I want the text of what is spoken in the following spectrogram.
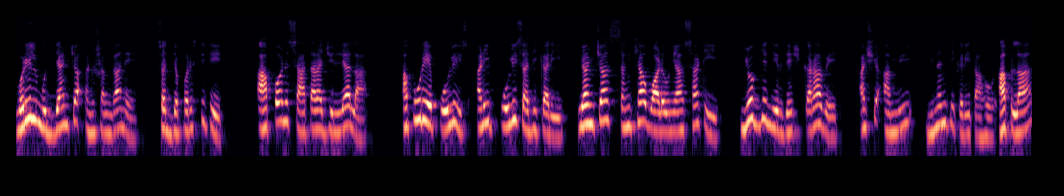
वरील मुद्द्यांच्या अनुषंगाने सद्य परिस्थितीत आपण सातारा जिल्ह्याला अपुरे पोलीस आणि पोलीस अधिकारी यांच्या संख्या वाढवण्यासाठी योग्य निर्देश करावेत अशी आम्ही विनंती करीत आहोत. आपला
